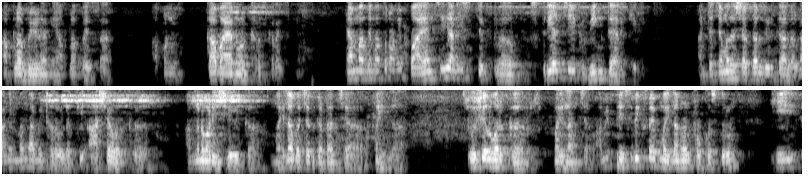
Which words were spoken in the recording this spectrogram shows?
आपला वेळ आणि आपला पैसा? आपण का बायांवर खर्च करायचं नाही? या माध्यमातून आम्ही बायांची आणि स्त्रियांची एक विंग तयार केली. आणि त्याच्यामध्ये श्रद्धा लिडका आलं आणि मग आम्ही ठरवलं की आशा वर्कर अंगणवाडी सेविका महिला बचत गटाच्या महिला सोशल वर्कर महिलांच्या. आम्ही स्पेसिफिक साहेब महिलांवर फोकस करून ही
